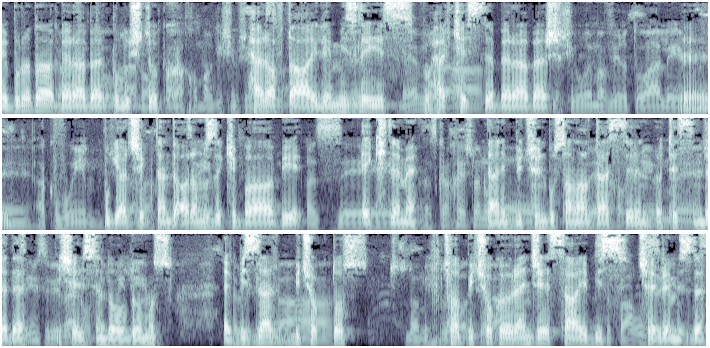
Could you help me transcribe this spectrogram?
ve burada beraber buluştuk. Her hafta ailemizleyiz. Bu herkesle beraber e, bu gerçekten de aramızdaki bağa bir ekleme. Yani bütün bu sanal derslerin ötesinde de içerisinde olduğumuz e, bizler birçok dost birçok öğrenciye sahibiz çevremizde.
